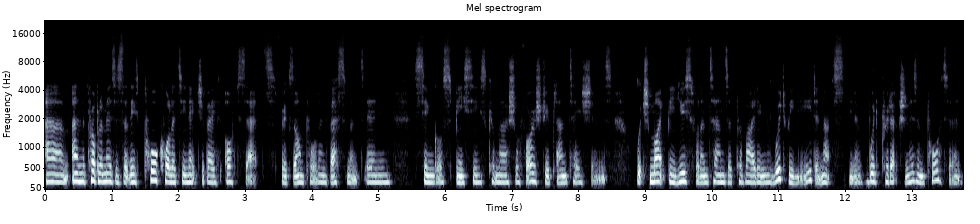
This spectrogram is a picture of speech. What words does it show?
Um, and the problem is, is that these poor quality nature-based offsets, for example, investment in single species commercial forestry plantations, which might be useful in terms of providing the wood we need, and that's you know wood production is important,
